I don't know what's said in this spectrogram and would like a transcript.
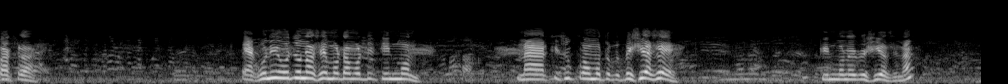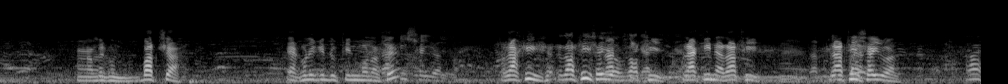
পাকড়া। এখনই ওজন আছে মোটামুটি তিন মন। না কিছু কম হতে বেশি আছে তিন মনের বেশি আছে না? হ্যাঁ দেখুন বাচ্চা। এখনই কিন্তু তিন মন আছে। রাখি রাখি রাথি সাইওয়াল রাথি রাখি। না হ্যাঁ, রাথি সাইওয়াল। হ্যাঁ।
